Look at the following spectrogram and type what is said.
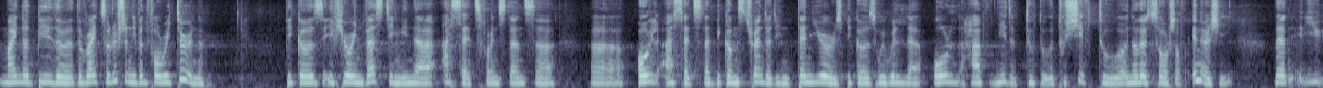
might not be the, the right solution even for return. Because if you're investing in uh, assets, for instance, uh, uh, oil assets that become stranded in 10 years because we will uh, all have needed to, to, to shift to another source of energy, then you,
